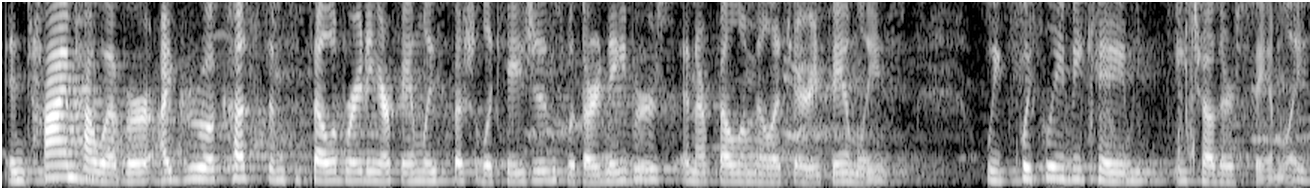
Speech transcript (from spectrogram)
In time, however, I grew accustomed to celebrating our family's special occasions with our neighbors and our fellow military families. We quickly became each other's family.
